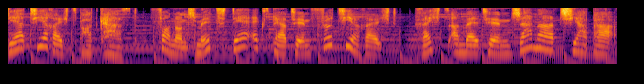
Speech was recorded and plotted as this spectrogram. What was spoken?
der Tierrechtspodcast. Von und mit der Expertin für Tierrecht, Rechtsanwältin Jana Chiappa.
